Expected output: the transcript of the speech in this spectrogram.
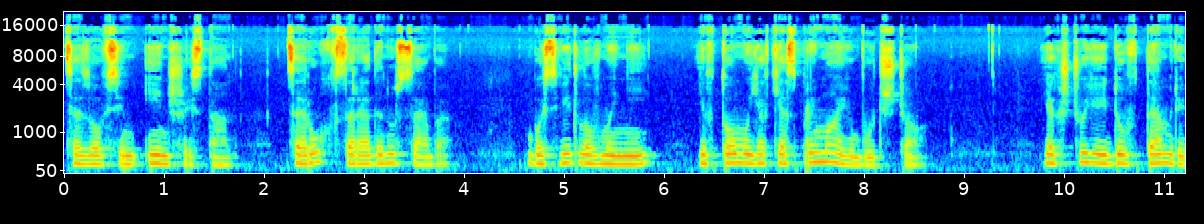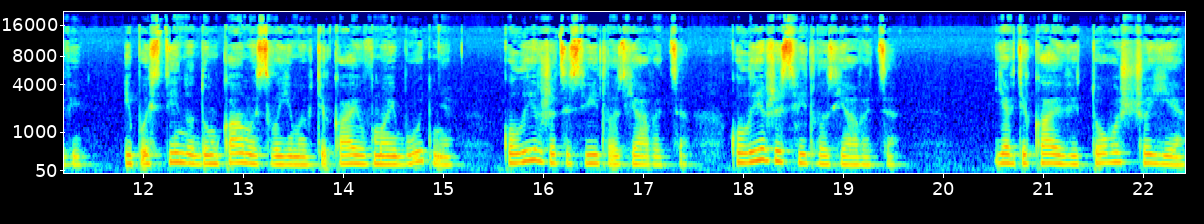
Це зовсім інший стан, це рух всередину себе, бо світло в мені і в тому, як я сприймаю будь-що. Якщо я йду в темряві і постійно думками своїми втікаю в майбутнє, коли вже це світло з'явиться, коли вже світло з'явиться, я втікаю від того, що є,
